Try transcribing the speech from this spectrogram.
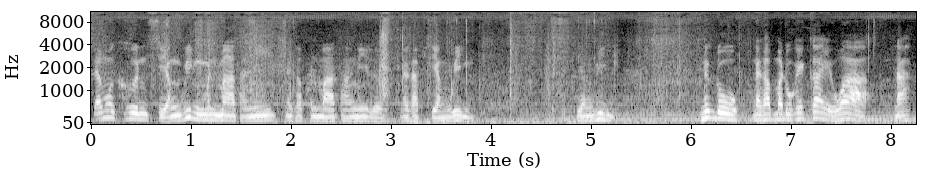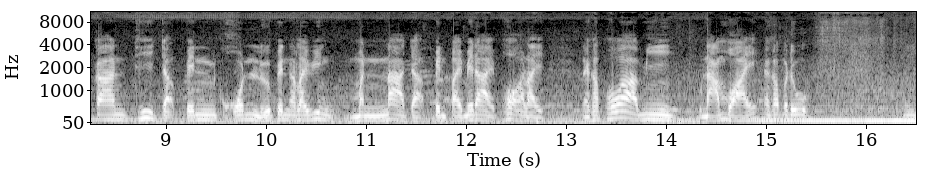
แล้วเมื่อคืนเสียงวิ่งมันมาทางนี้นะครับ มันมาทางนี้เลยนะครับ เสียงวิ่ง เสียงวิ่ง นึกดูนะครับ มาดูใกล้ๆว่า นะการที่จะเป็นคนหรือเป็นอะไรวิ่งมันน่าจะเป็นไปไม่ได้ เพราะอะไรนะครับ เพราะว่ามีหนามหวายนะครับมาดูนี่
